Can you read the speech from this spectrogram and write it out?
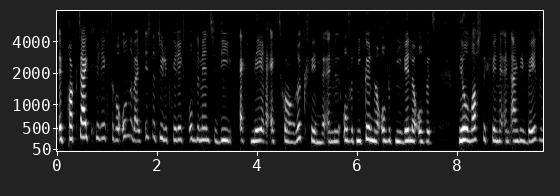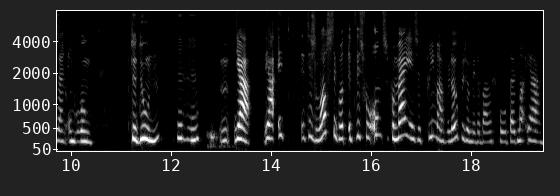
het praktijkgerichtere onderwijs is natuurlijk gericht op de mensen die echt leren, echt gewoon ruk vinden. En of het niet kunnen, of het niet willen, of het heel lastig vinden en eigenlijk beter zijn om gewoon te doen. Mhm. Ja, ja het, het is lastig. Want het is voor ons, voor mij is het prima verlopen, zo'n middelbare schooltijd. Maar ja,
